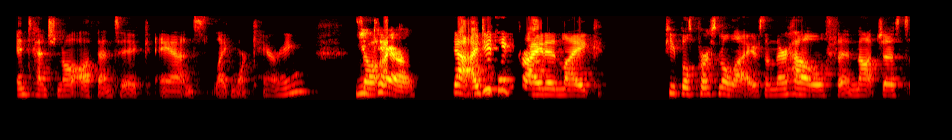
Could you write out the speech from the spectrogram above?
intentional, authentic, and like more caring. You so care. I, yeah, I do mm-hmm. take pride in like people's personal lives and their health and not just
